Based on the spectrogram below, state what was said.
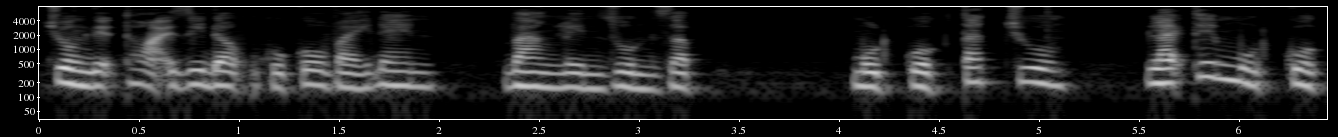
Chuông điện thoại di động của cô váy đen vang lên rùn rập. Một cuộc tắt chuông, lại thêm một cuộc,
